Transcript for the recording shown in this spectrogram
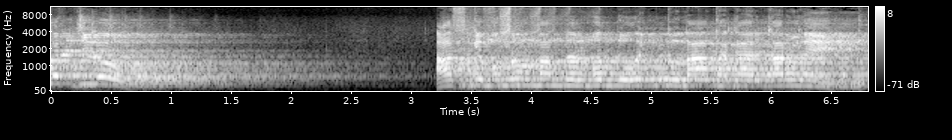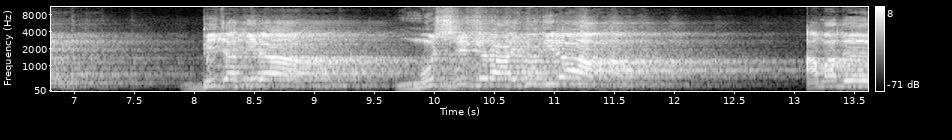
করেছিল। আজকে মুসলমানদের মধ্যে ঐক্য না থাকার কারণে বিজাতিরা, মুশ্রিকেরা, ইহুদিরা আমাদের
